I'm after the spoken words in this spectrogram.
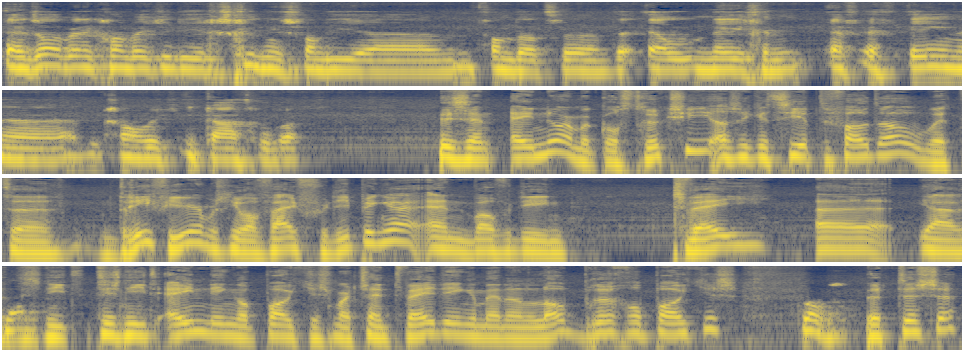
En zo ben ik gewoon een beetje die geschiedenis van, die, uh, van dat, uh, de L9 FF1 uh, heb ik zo een beetje in kaart gebracht. Het is een enorme constructie als ik het zie op de foto. Met drie, vier, misschien wel vijf verdiepingen. En bovendien twee. Uh, ja, het is, niet, het is niet één ding op pootjes, maar het zijn twee dingen met een loopbrug op pootjes. Klopt. Ertussen.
